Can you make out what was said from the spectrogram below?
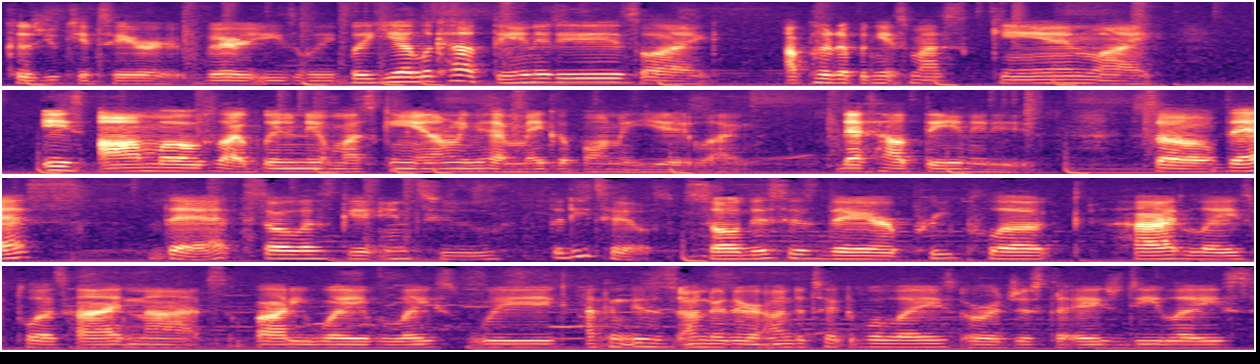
because you can tear it very easily. But yeah look how thin it is. Like I put it up against my skin, like it's almost like blending in with my skin. I don't even have makeup on it yet. Like that's how thin it is. So that's that. So let's get into the details. So this is their pre-plucked hide lace plus hide knots body wave lace wig. I think this is under their undetectable lace or just the HD lace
